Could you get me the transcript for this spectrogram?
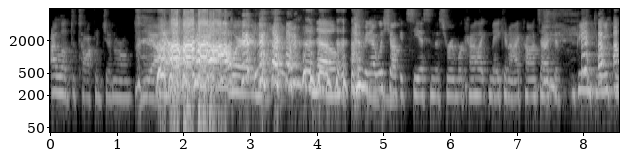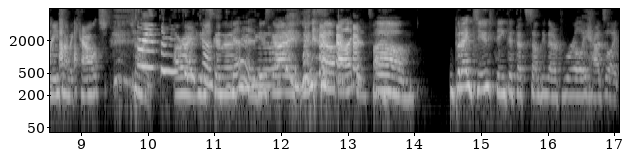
I love to talk in general. Yeah. Word. No. I mean, I wish y'all could see us in this room. We're kind of like making eye contact, of being three threes on a couch. Like, All right, who's gonna? good. Who's got it? You know? I like it. It's fun. Um, but I do think that that's something that I've really had to like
